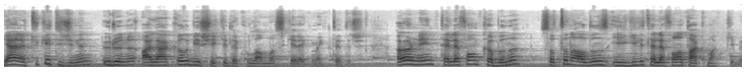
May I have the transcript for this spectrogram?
Yani tüketicinin ürünü alakalı bir şekilde kullanması gerekmektedir. Örneğin telefon kabını satın aldığınız ilgili telefona takmak gibi.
